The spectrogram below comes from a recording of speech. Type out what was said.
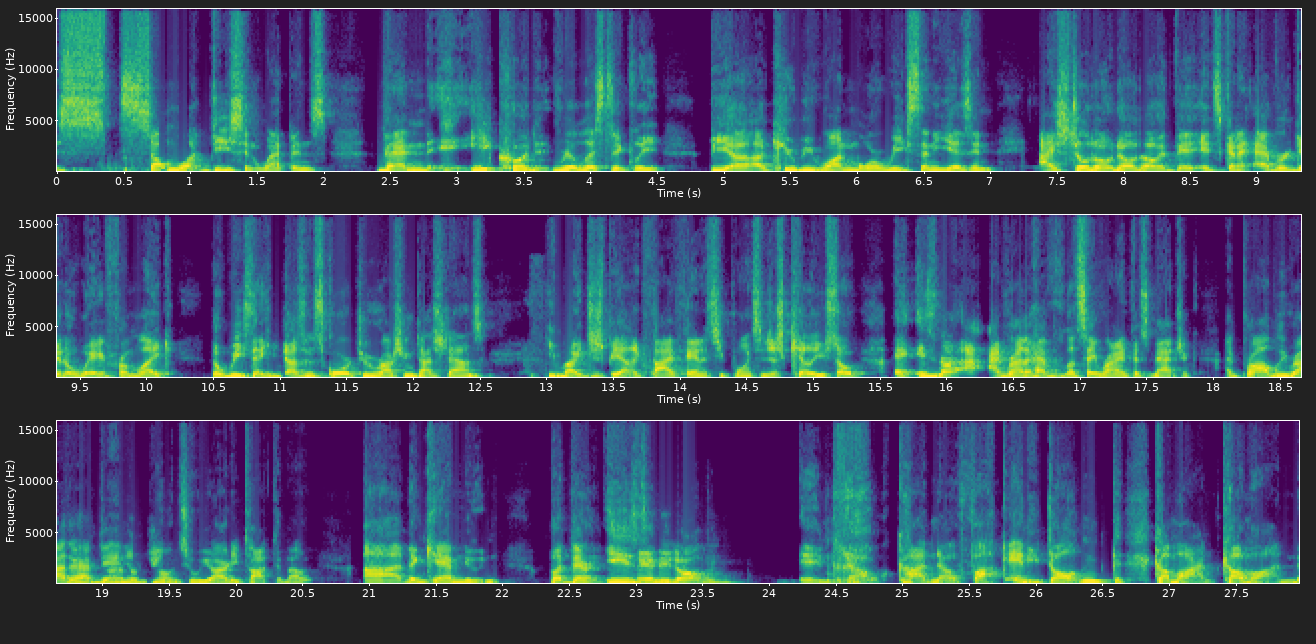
somewhat decent weapons, then he could realistically be a, a QB1 more weeks than he isn't. I still don't know, though, if it- it's going to ever get away from like the weeks that he doesn't score two rushing touchdowns. He might just be at like five fantasy points and just kill you. So it's not, I'd rather have, let's say, Ryan Fitzmagic. I'd probably rather have Daniel Jones, who we already talked about uh, than Cam Newton. But there is Andy Dalton. eh, no, God, no, fuck Andy Dalton. Come on, come on.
